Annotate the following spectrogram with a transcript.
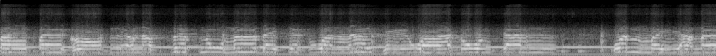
ตั้งแต่โกรธแล้วนับเสร็จนู่นมาได้เจ็ดวันให้ชื่อว่าดวงจันทร์วันไม่ยานา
